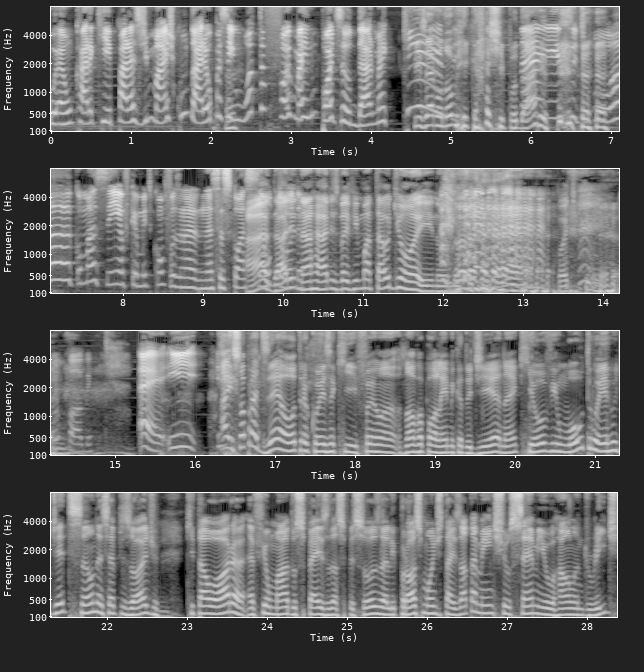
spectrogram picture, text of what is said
um- é um cara que parece demais com o Dario. Eu pensei, what the fuck? Mas não pode ser o Dario, mas que Fizeram um novo Rikashi pro não é isso? Tipo, ah, como assim? Eu fiquei muito confusa na- nessa situação Ah, Dario toda. Naharis vai vir matar o John aí. No, no- Pode crer. O pobre. É, e... Ah, e só pra dizer a outra coisa que foi uma nova polêmica do dia, né? Que houve um outro erro de edição nesse episódio, que tal hora é filmado os pés das pessoas ali próximo onde tá exatamente o Sam e o Howland Reed.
